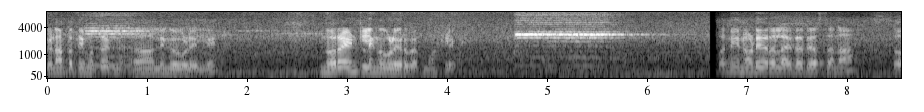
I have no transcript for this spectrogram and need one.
ಗಣಪತಿ ಮತ್ತು ಲಿಂಗಗಳು ಇಲ್ಲಿ. ನೂರ ಎಂಟು ಲಿಂಗಗಳು ಇರಬೇಕು ಮೋಸ್ಟ್ಲಿ ಬನ್ನಿ, ನೋಡಿದ್ರಲ್ಲ ಇದೆ ದೇವಸ್ಥಾನ? ಸೊ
